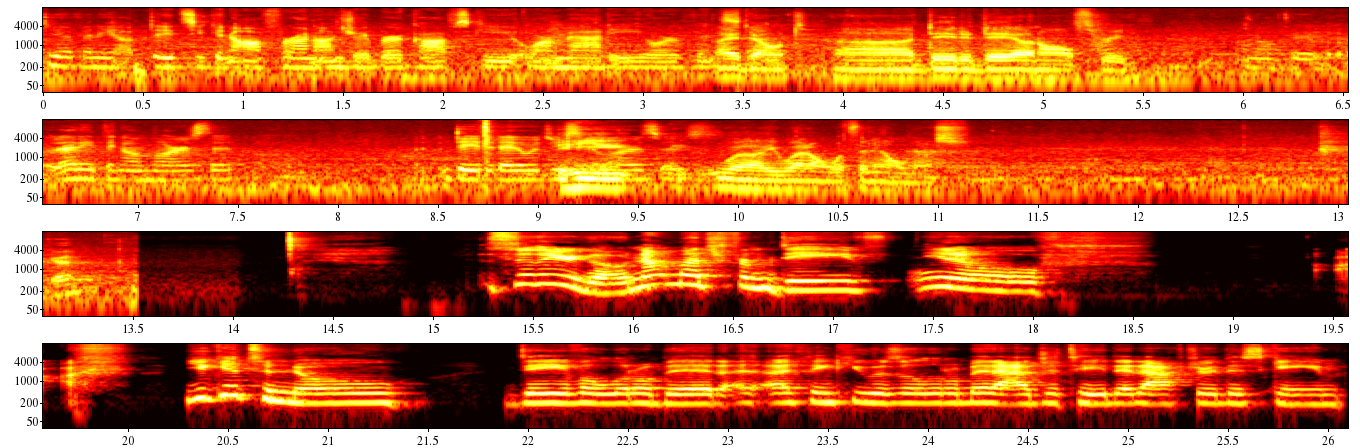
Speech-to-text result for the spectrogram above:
Do you have any updates you can offer on Andre Burakovsky or Matty or Vince? I don't. Uh, day to day on all three. On all three. Anything on Lars that day to day would you he, say Lars is? Well, he went out with an illness. Good. So there you go. Not much from Dave. You know, you get to know Dave a little bit. I think he was a little bit agitated after this game,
